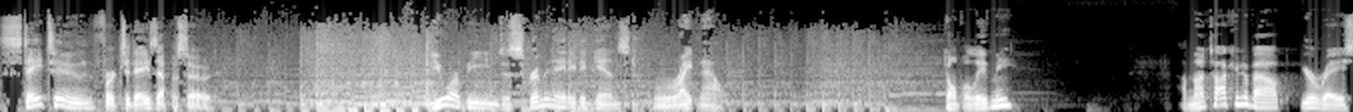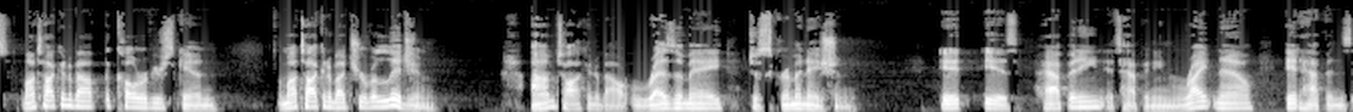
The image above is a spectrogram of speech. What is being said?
Stay tuned for today's episode. You are being discriminated against right now. Don't believe me? I'm not talking about your race. I'm not talking about the color of your skin. I'm not talking about your religion. I'm talking about resume discrimination. It is happening. It's happening right now. It happens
